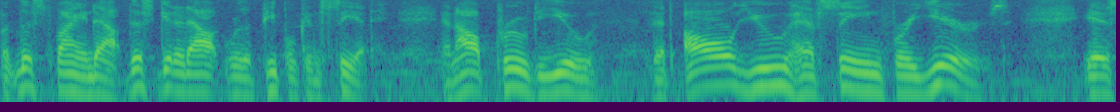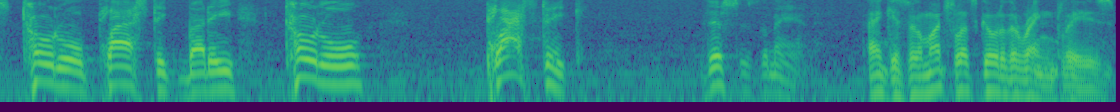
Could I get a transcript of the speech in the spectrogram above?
But let's find out. Let's get it out where the people can see it. And I'll prove to you that all you have seen for years is total plastic, buddy. Total plastic. This is the man. Thank you so much. Let's go to the ring, please.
